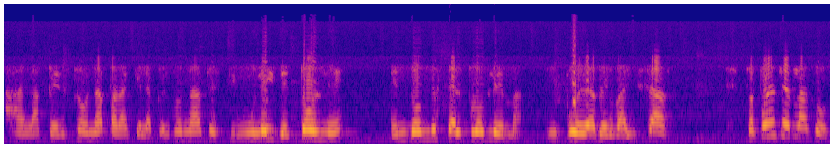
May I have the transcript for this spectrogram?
a la persona para que la persona se estimule y detone en dónde está el problema y pueda verbalizar. O sea, pueden ser las dos,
